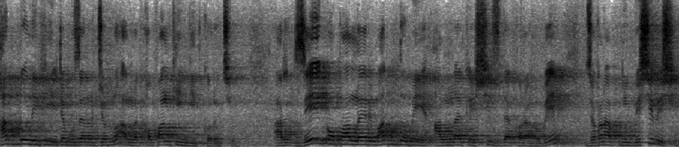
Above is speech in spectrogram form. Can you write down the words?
ভাগ্য লিপি এটা বোঝানোর জন্য আল্লাহ কপালকে ইঙ্গিত করেছে। আর যে কপালের মাধ্যমে আল্লাহকে সিজদা করা হবে, যখন আপনি বেশি বেশি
